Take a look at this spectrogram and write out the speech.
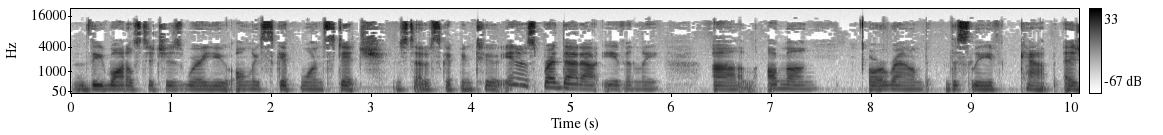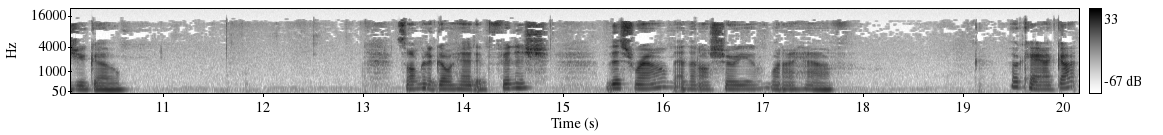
the wattle stitches where you only skip one stitch instead of skipping two. You know, spread that out evenly um, among or around the sleeve cap as you go. So I'm going to go ahead and finish this round and then I'll show you what I have. Okay, I got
